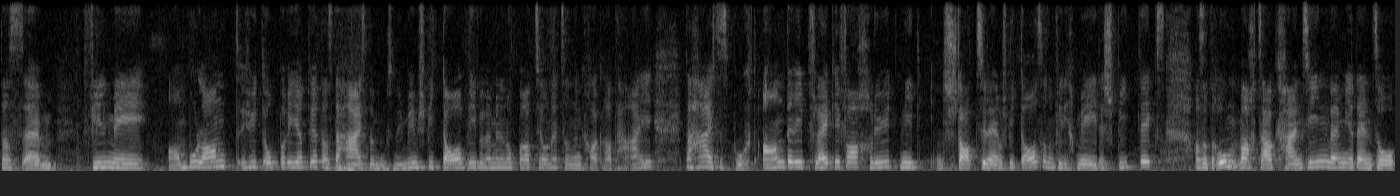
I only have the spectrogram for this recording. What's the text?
dass ähm, viel mehr ambulant heute operiert wird. Also das mhm. heißt, man muss nicht mehr im Spital bleiben, wenn man eine Operation hat, sondern kann gerade heim. Das heißt, es braucht andere Pflegefachleute, nicht stationär im Spital, sondern vielleicht mehr in der Spitex. Also darum macht es auch keinen Sinn, wenn wir dann so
